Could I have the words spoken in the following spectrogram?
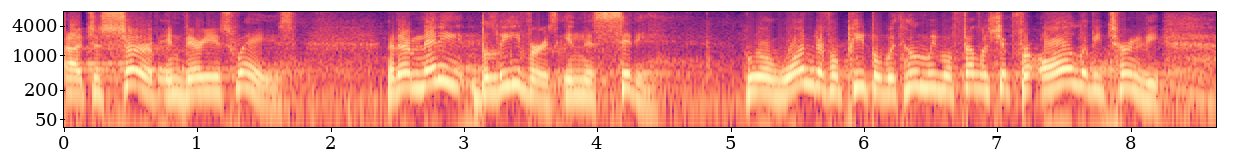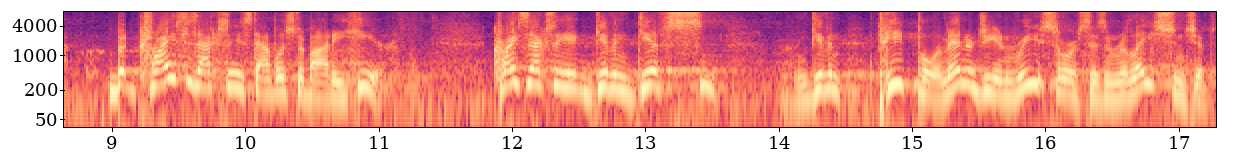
uh, to serve in various ways. Now, there are many believers in this city who are wonderful people with whom we will fellowship for all of eternity. But Christ has actually established a body here. Christ has actually given gifts, given people and energy and resources and relationships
